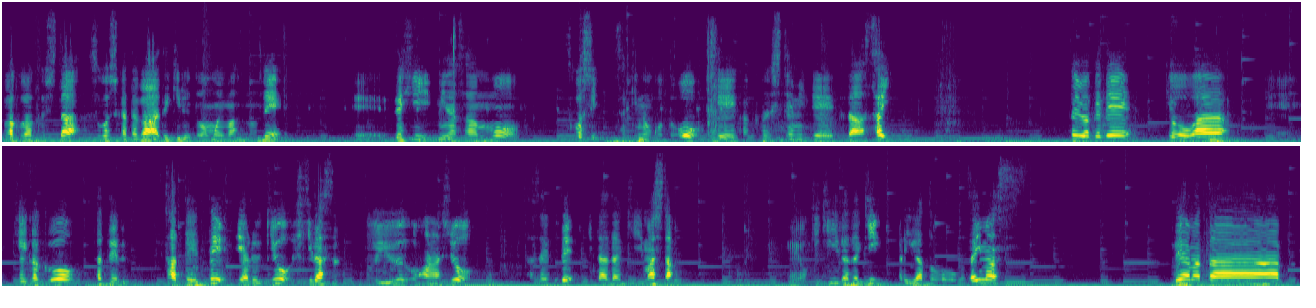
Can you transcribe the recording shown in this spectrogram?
ワクワクした過ごし方ができると思いますので、えー、ぜひ皆さんも少し先のことを計画してみてください。というわけで、今日は、えー、計画を立てる、立ててやる気を引き出すというお話をさせていただきました。え、お聞きいただきありがとうございます。ではまた。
